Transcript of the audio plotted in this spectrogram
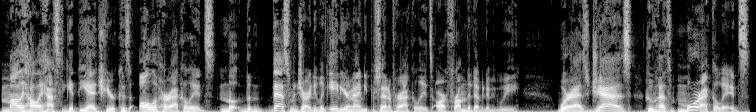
Molly Holly has to get the edge here because all of her accolades, mo- the vast majority, like 80 or 90% of her accolades, are from the WWE. Whereas Jazz, who has more accolades,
